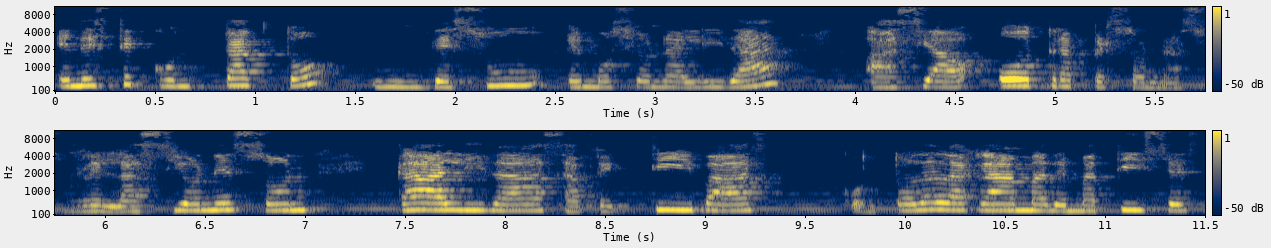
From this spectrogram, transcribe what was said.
en este contacto de su emocionalidad hacia otra persona. Sus relaciones son cálidas, afectivas, con toda la gama de matices,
